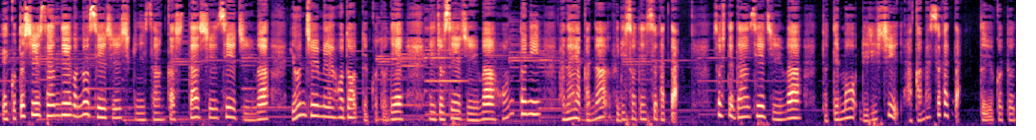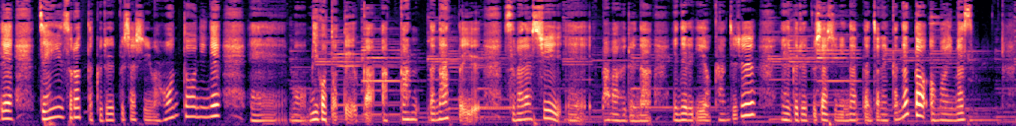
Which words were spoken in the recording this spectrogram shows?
今年サンディエゴの成人式に参加した新成人は40名ほどということで、女性陣は本当に華やかな振袖姿、そして男性陣はとても凛々しい袴姿ということで、全員揃ったグループ写真は本当にね、えー、もう見事というか圧巻だなという素晴らしい、えー、パワフルなエネルギーを感じる、えー、グループ写真になったんじゃないかなと思います。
